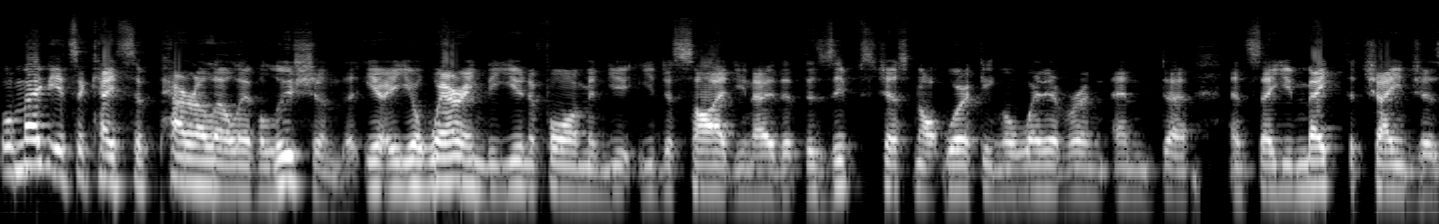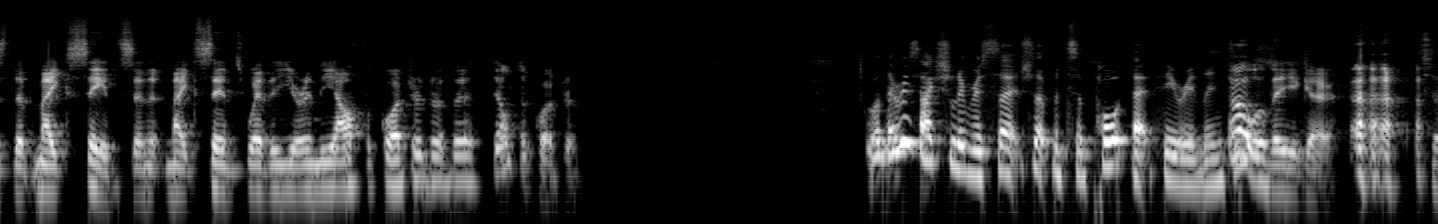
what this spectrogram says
Well, maybe it's a case of parallel evolution that you're, you're wearing the uniform and you, you decide, you know, that the zip's just not working or whatever, and and uh, and so you make the changes that make sense, and it makes sense whether you're in the alpha quadrant or the delta quadrant. Well, there is actually research that would support that theory, Lindsay. Oh, well, there you go. So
